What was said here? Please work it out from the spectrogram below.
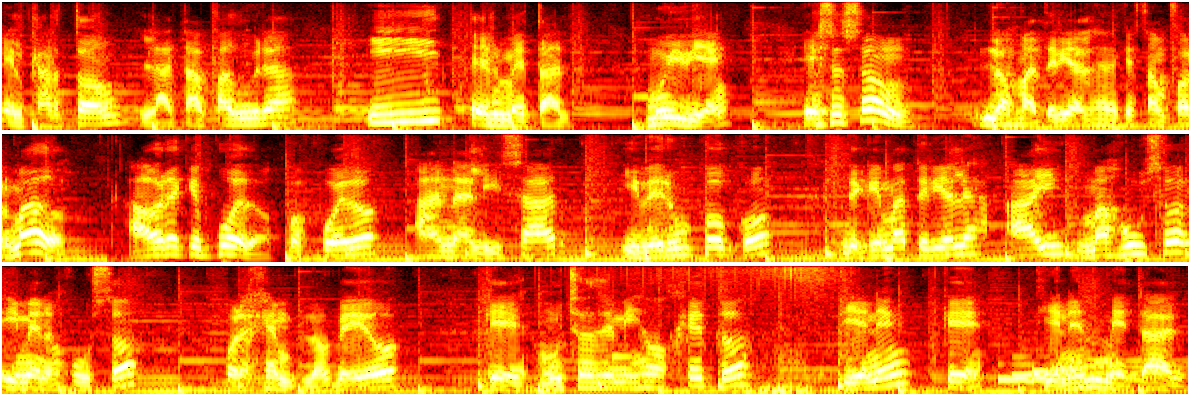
el cartón, la tapa dura y el metal. Muy bien. Esos son los materiales de que están formados. Ahora, ¿qué puedo? Pues puedo analizar y ver un poco de qué materiales hay más uso y menos uso. Por ejemplo, veo que muchos de mis objetos tienen ¿qué? Tienen metal.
